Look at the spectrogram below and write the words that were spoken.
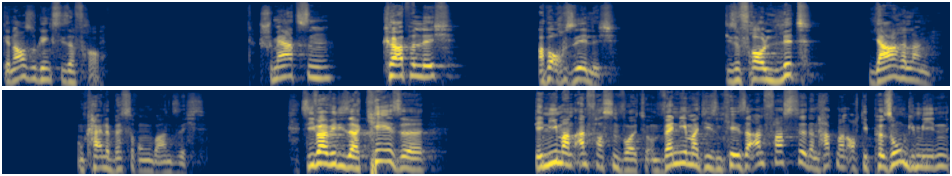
Genauso ging es dieser Frau. Schmerzen, körperlich, aber auch seelisch. Diese Frau litt jahrelang und keine Besserung war in Sicht. Sie war wie dieser Käse, den niemand anfassen wollte. Und wenn jemand diesen Käse anfasste, dann hat man auch die Person gemieden,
